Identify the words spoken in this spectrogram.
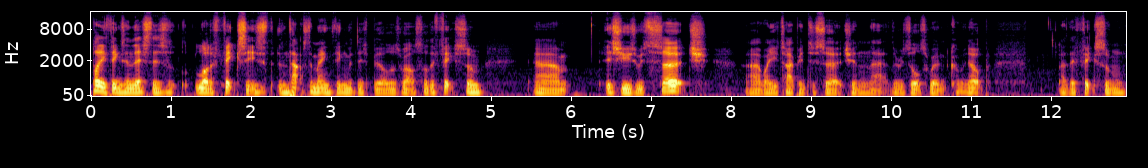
plenty of things in this. There's a lot of fixes, and that's the main thing with this build as well. So they fixed some um, issues with search uh, where you type into search and uh, the results weren't coming up. Uh, they fixed some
